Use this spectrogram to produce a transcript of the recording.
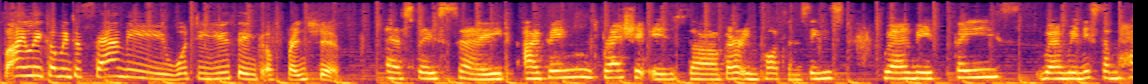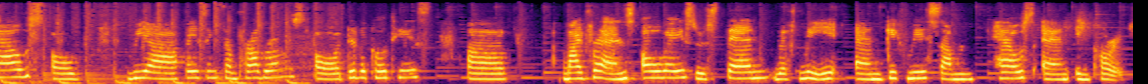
Finally, coming to Sammy, what do you think of friendship? As they said, I think friendship is uh, very important since when we face, when we need some help or we are facing some problems or difficulties, uh, my friends always will stand with me and give me some help and encourage.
